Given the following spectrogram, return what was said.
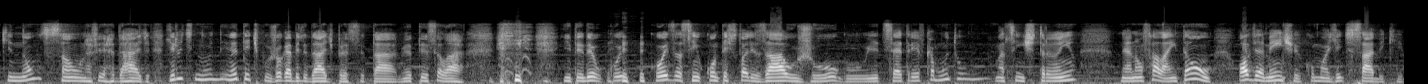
que não são, na verdade. Não ia ter, tipo, jogabilidade para citar, não ia ter, sei lá, entendeu? Co assim, contextualizar o jogo e etc. Ia ficar muito, assim, estranho, né, não falar. Então, obviamente, como a gente sabe que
